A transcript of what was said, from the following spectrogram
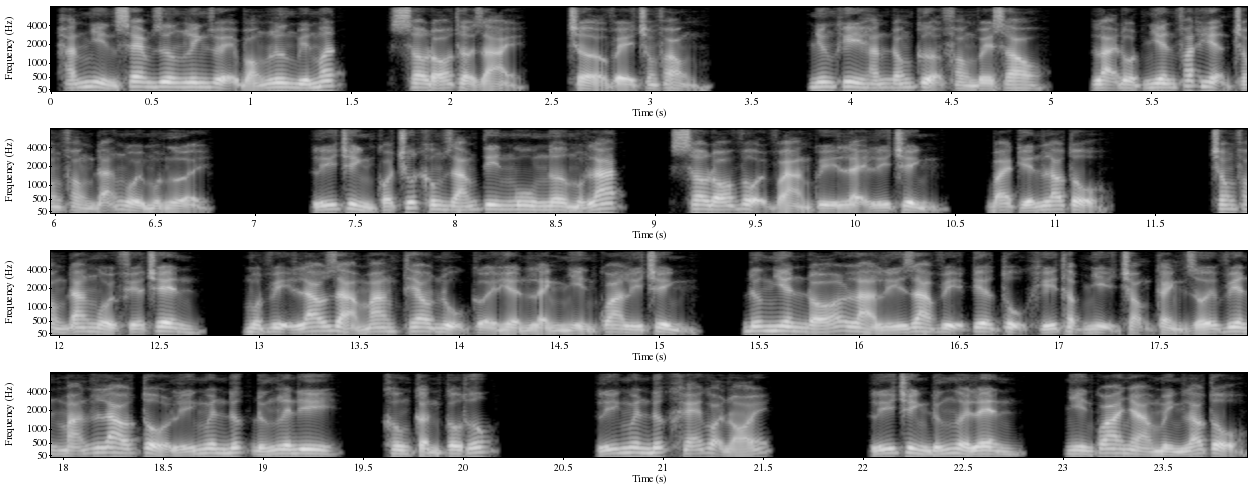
Hắn nhìn xem dương linh duệ bóng lưng biến mất, sau đó thở dài, trở về trong phòng. Nhưng khi hắn đóng cửa phòng về sau, lại đột nhiên phát hiện trong phòng đã ngồi một người lý trình có chút không dám tin ngu ngơ một lát sau đó vội vàng quỳ lệ lý trình bài kiến lao tổ. Trong phòng đang ngồi phía trên một vị lao giả mang theo nụ cười hiền lành nhìn qua lý trình đương nhiên đó là lý gia vị tia tụ khí thập nhị trọng cảnh giới viên mãn lao tổ lý nguyên đức đứng lên đi không cần câu thúc. Lý nguyên đức khẽ gọi nói. Lý trình đứng người lên nhìn qua nhà mình lao tổ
